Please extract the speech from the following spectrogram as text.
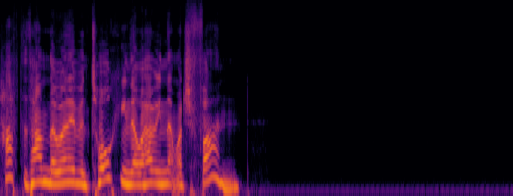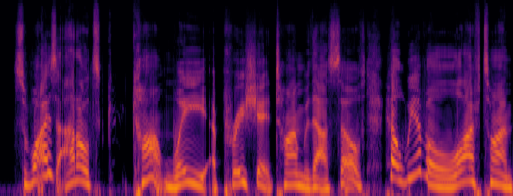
Half the time they weren't even talking, they were having that much fun. So why as adults can't we appreciate time with ourselves? Hell, we have a lifetime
